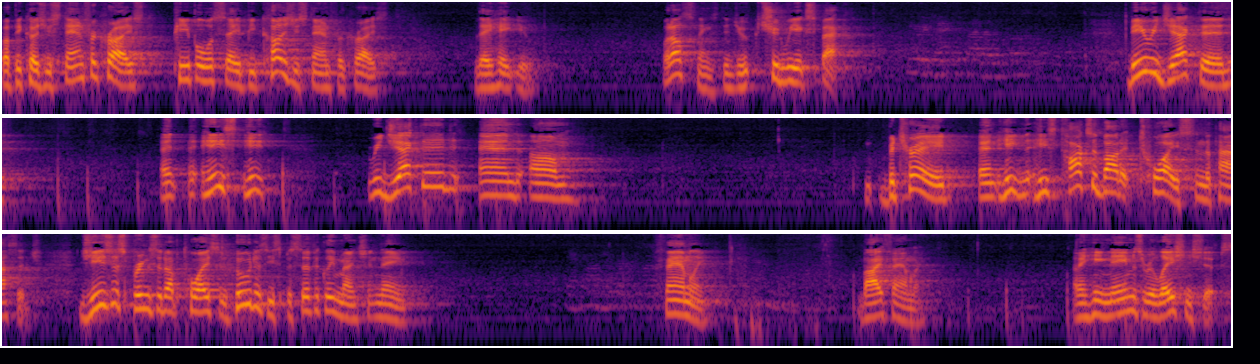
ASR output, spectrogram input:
but because you stand for Christ, people will say, because you stand for Christ, they hate you. What else things did you should we expect? Be rejected, and he's he rejected and um, betrayed and he, he talks about it twice in the passage. Jesus brings it up twice, and who does he specifically mention, name? Family. By family. I mean, he names relationships.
